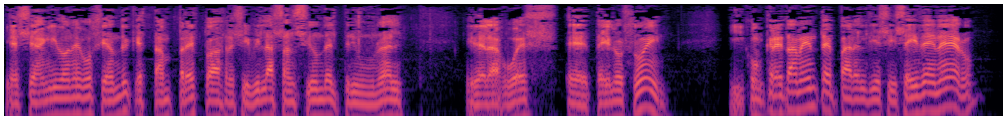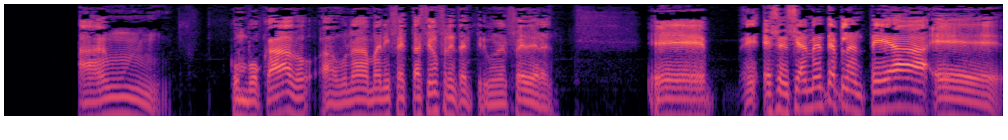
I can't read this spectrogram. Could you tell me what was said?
que se han ido negociando y que están prestos a recibir la sanción del tribunal y de la juez eh, Taylor Swain. Y concretamente para el 16 de enero han convocado a una manifestación frente al Tribunal Federal. Eh, esencialmente plantea eh,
